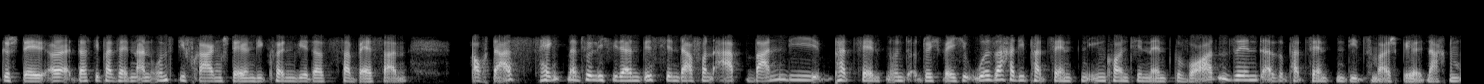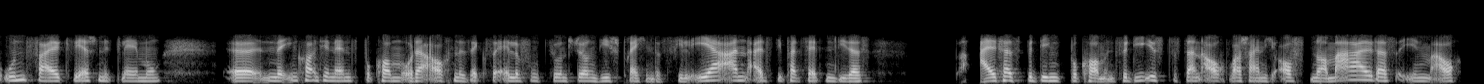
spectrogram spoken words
gestellt, äh, dass die Patienten an uns die Fragen stellen, wie können wir das verbessern. Auch das hängt natürlich wieder ein bisschen davon ab, wann die Patienten und durch welche Ursache die Patienten inkontinent geworden sind. Also Patienten, die zum Beispiel nach einem Unfall, Querschnittlähmung, äh, eine Inkontinenz bekommen oder auch eine sexuelle Funktionsstörung, die sprechen das viel eher an als die Patienten, die das altersbedingt bekommen. Für die ist es dann auch wahrscheinlich oft normal, dass eben auch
